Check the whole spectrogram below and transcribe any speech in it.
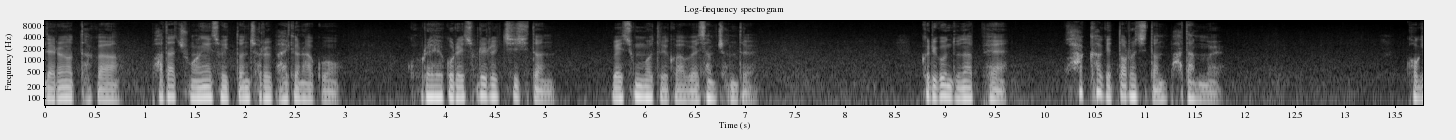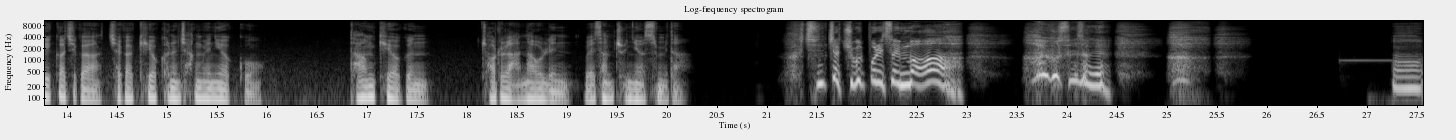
내려놓다가 바다 중앙에 서 있던 저를 발견하고 고래고래 소리를 치시던 외숙모들과 외삼촌들 그리고 눈앞에 확하게 떨어지던 바닷물 거기까지가 제가 기억하는 장면이었고 다음 기억은 저를 안아올린 외삼촌이었습니다. 진짜 죽을 뻔했어, 임마! 아이고, 세상에. 어,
